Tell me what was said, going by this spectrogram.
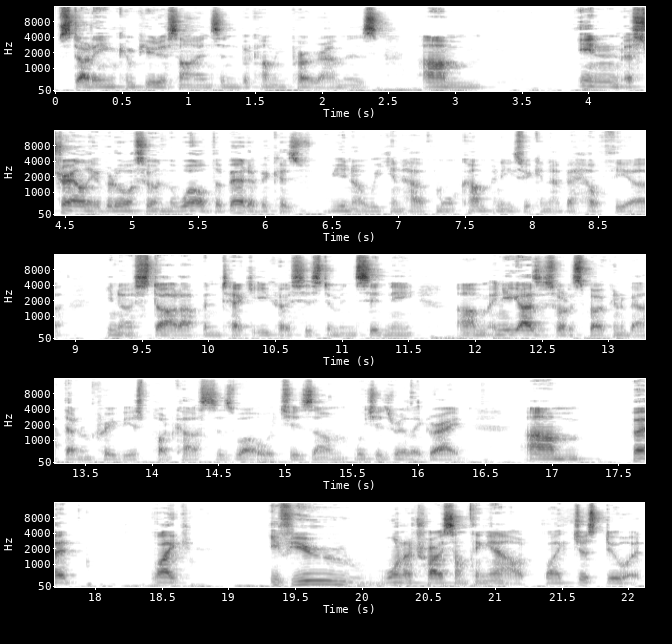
studying computer science and becoming programmers um, in Australia, but also in the world, the better because you know we can have more companies, we can have a healthier you know startup and tech ecosystem in Sydney, um, and you guys have sort of spoken about that on previous podcasts as well, which is um which is really great. Um, but like if you want to try something out, like just do it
